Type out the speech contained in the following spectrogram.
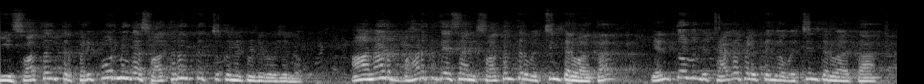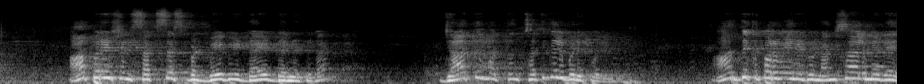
ఈ స్వాతంత్ర పరిపూర్ణంగా స్వాతంత్రం తెచ్చుకున్నటువంటి రోజుల్లో ఆనాడు భారతదేశానికి స్వాతంత్రం వచ్చిన తర్వాత ఎంతోమంది త్యాగ ఫలితంగా వచ్చిన తర్వాత operation success but baby died అన్నట్టుగా జాతి మొత్తం చతికిలు పడిపోయింది. ఆర్థికపరమైనటువంటి అంశాల మీదే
